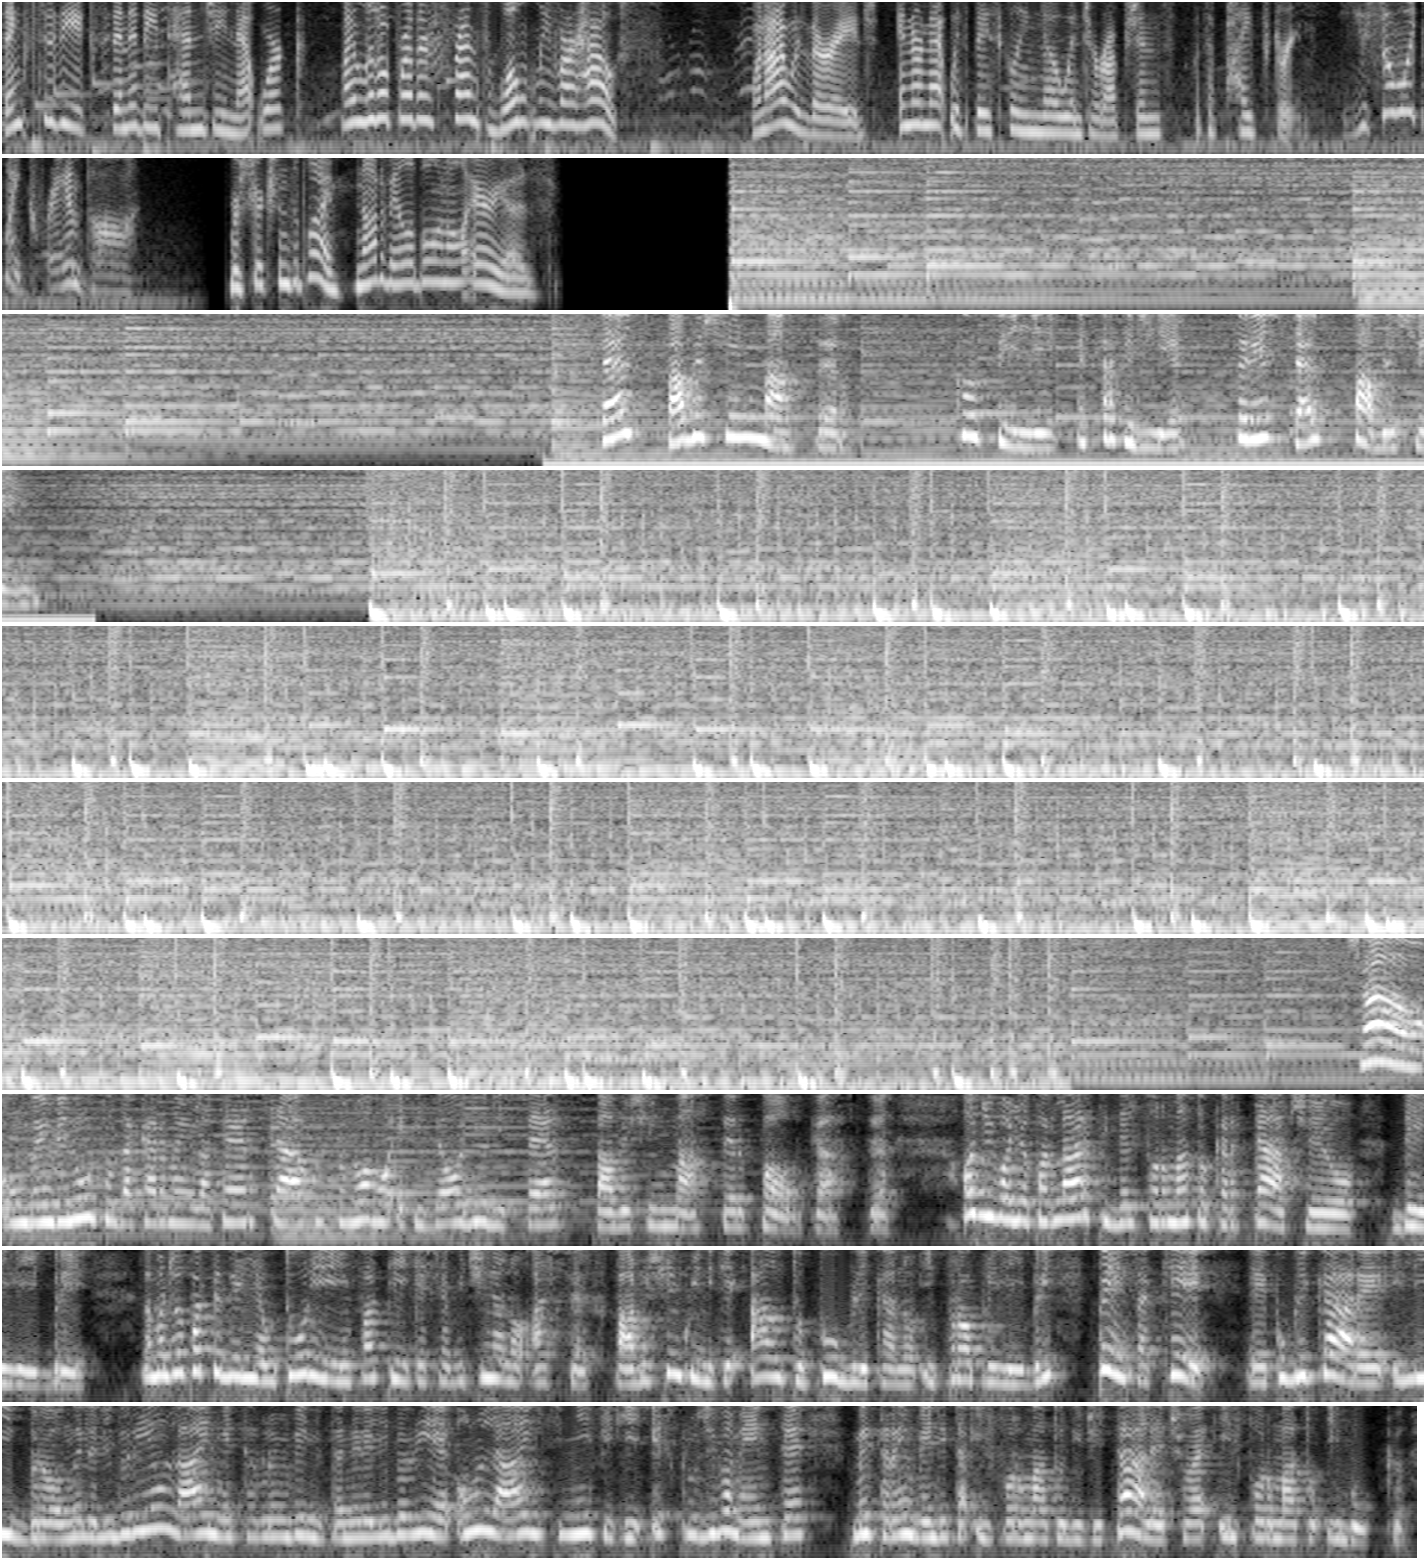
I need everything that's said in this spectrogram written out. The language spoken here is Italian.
Thanks to the Xfinity 10G network, my little brother's friends won't leave our house. When I was their age, internet with basically no interruptions was a pipe dream. You sound like my grandpa. Restrictions apply, not available in all areas. Self-Publishing Master. Consigli e strategie per il self-publishing. Ciao, Terza a questo nuovo episodio di Self Publishing Master Podcast. Oggi voglio parlarti del formato cartaceo dei libri. La maggior parte degli autori, infatti, che si avvicinano al self-publishing, quindi che autopubblicano i propri libri, pensa che eh, pubblicare il libro nelle librerie online, metterlo in vendita nelle librerie online, significhi esclusivamente mettere in vendita il formato digitale, cioè il formato ebook.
